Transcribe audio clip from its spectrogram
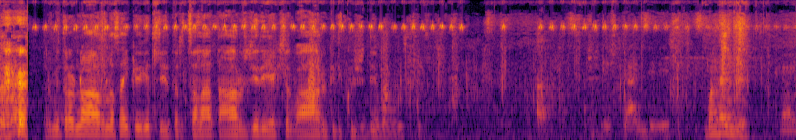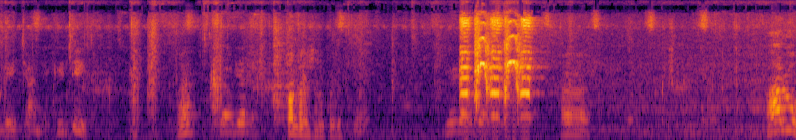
घेऊन. तर मित्रांनो आरूला सायकल घेतली तर चला आता आरूची रिएक्शन आरू किती खुश दे ना? हा? पंधराशे रुपये. आरू.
